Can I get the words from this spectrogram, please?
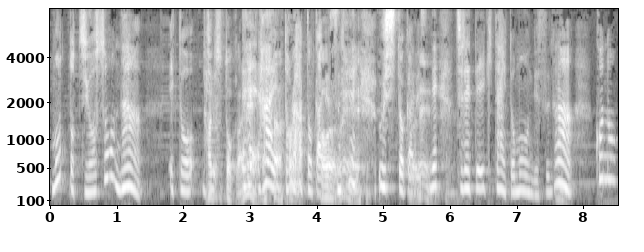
もっと強そうなえっと、立つとかね、はい、虎とかですね。ね、牛とかですね、連れて行きたいと思うんですが、うん、この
